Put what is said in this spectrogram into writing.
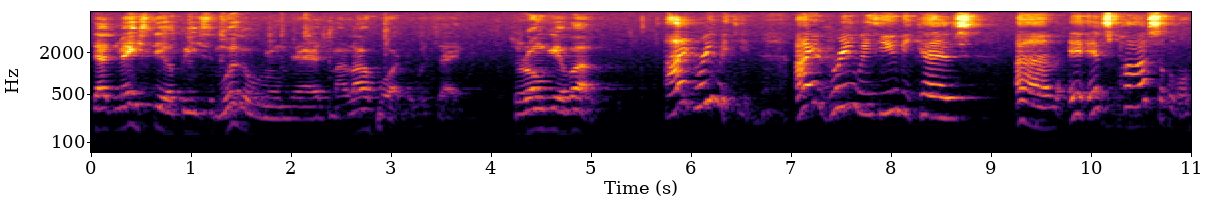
that may still be some wiggle room there, as my law partner would say. So don't give up. I agree with you. I agree with you because um, it, it's possible.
